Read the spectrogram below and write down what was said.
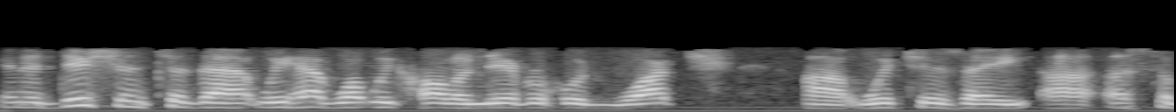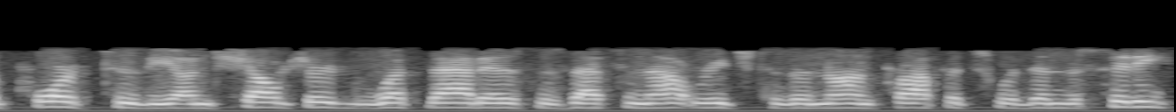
In addition to that, we have what we call a neighborhood watch uh, which is a, uh, a support to the unsheltered. What that is is that's an outreach to the nonprofits within the city,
